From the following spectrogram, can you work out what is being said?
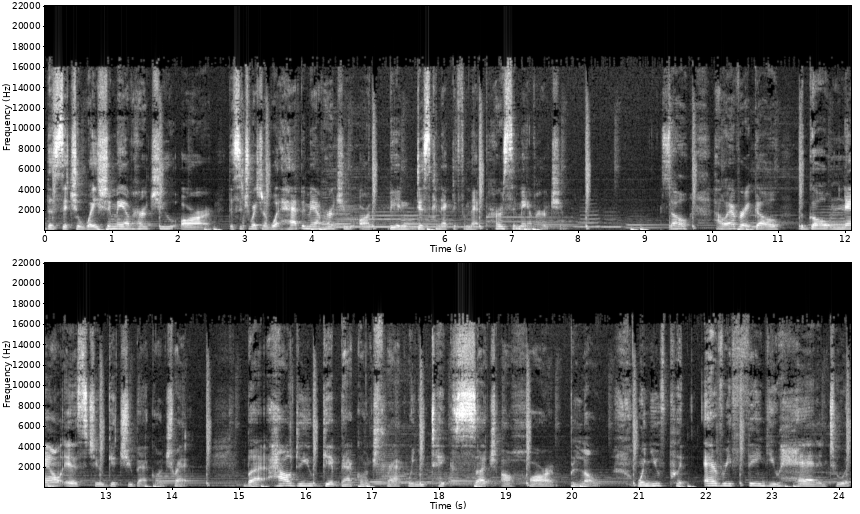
the situation may have hurt you, or the situation of what happened may have hurt you, or being disconnected from that person may have hurt you. So, however it go, the goal now is to get you back on track. But how do you get back on track when you take such a hard blow? When you've put everything you had into it,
